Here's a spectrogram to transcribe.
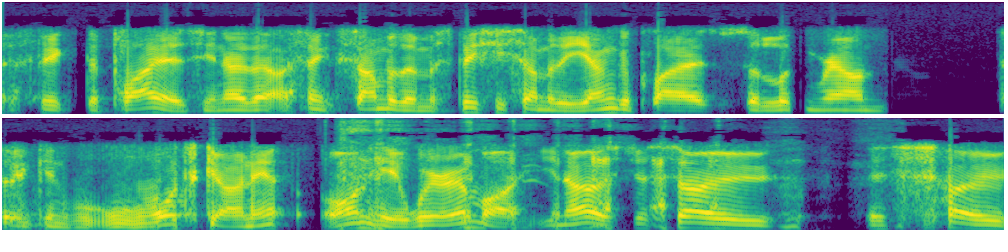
affect the players. You know, that I think some of them, especially some of the younger players, are sort of looking around thinking, "What's going on here? Where am I?" You know, it's just so, it's so,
